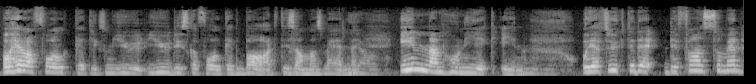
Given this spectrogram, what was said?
Och hela folket, liksom ju, judiska folket bad tillsammans med henne Ja. innan hon gick in. Och jag tyckte det, det fanns som en,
